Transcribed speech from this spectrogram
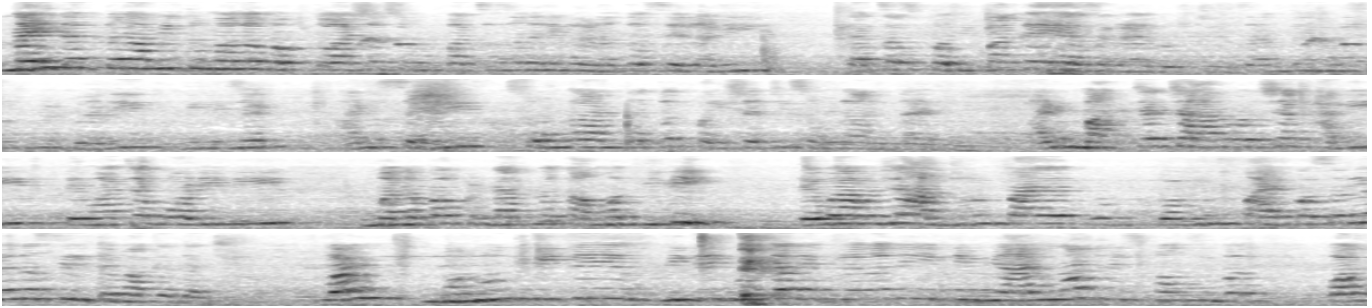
नाही तर आम्ही तुम्हाला बघतो अशा स्वरूपाचं जर हे घडत असेल आणि त्याचाच परिपाक आहे या सगळ्या गोष्टींचा. You should be very diligent आणि सगळी सोंग आणतात तर पैशाची सोंग आणता येते आणि मागच्या चार वर्षाखाली तेव्हाच्या बॉडीनी मनपा फंडातनं कामं दिली तेव्हा म्हणजे अंथरून पाय बघून पाय पसरले नसतील तेव्हा कदाचित. पण म्हणून मी ते मी ते गुंत घेतलेलं नाही की मी I am not responsible for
